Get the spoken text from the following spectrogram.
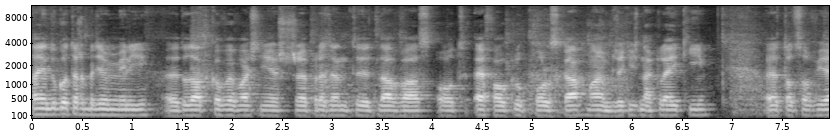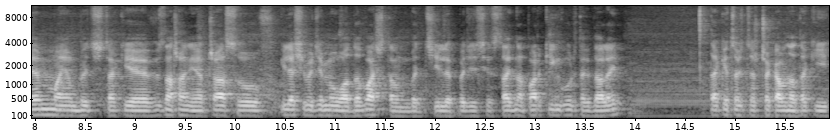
Za niedługo też będziemy mieli dodatkowe właśnie jeszcze prezenty dla Was od EV Klub Polska. Mają być jakieś naklejki, to co wiem, mają być takie wyznaczania czasów, ile się będziemy ładować, tam będzie, ile będziecie stać na parkingu i tak dalej. Takie coś też czekam na taki,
